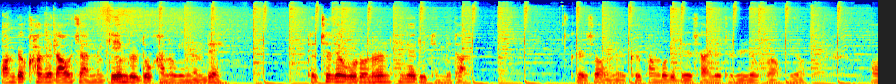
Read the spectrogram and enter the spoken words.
완벽하게 나오지 않는 게임들도 간혹 있는데 대체적으로는 해결이 됩니다. 그래서 오늘 그 방법에 대해서 알려드리려고 하고요. 어,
